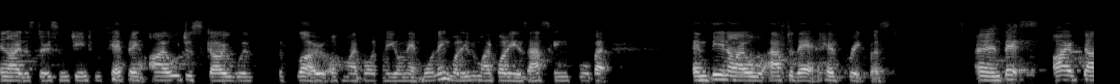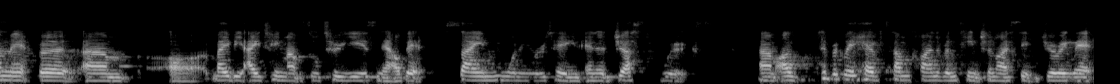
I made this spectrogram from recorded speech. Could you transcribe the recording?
and I just do some gentle tapping. I will just go with the flow of my body on that morning, whatever my body is asking for. But and then I will after that have breakfast, and that's I've done that for um, uh, maybe 18 months or two years now. That same morning routine, and it just works. Um, I typically have some kind of intention I set during that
